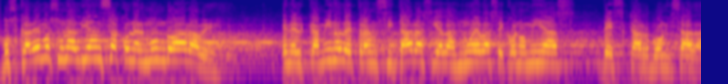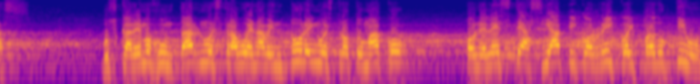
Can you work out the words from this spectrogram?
Buscaremos una alianza con el mundo árabe en el camino de transitar hacia las nuevas economías descarbonizadas. Buscaremos juntar nuestra Buenaventura y nuestro Tumaco con el este asiático rico y productivo.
